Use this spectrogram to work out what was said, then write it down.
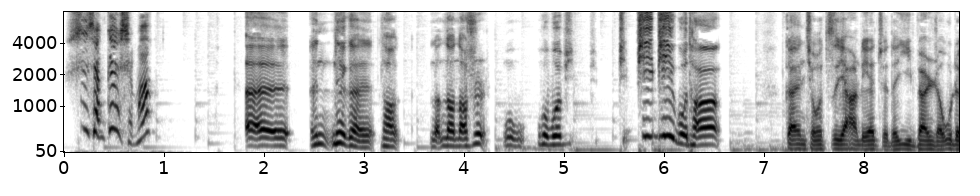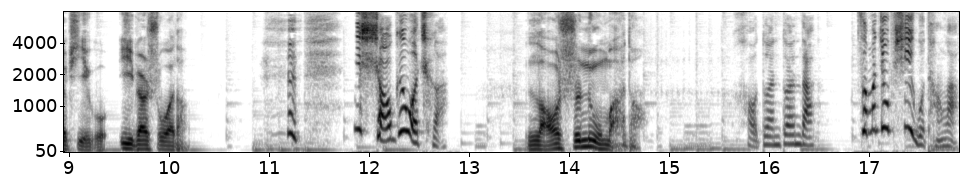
是想干什么？”呃，那个老老老老师，我我我屁屁屁屁股疼。干球龇牙咧嘴的，一边揉着屁股，一边说道：“哼，你少给我扯！”老师怒骂道：“好端端的，怎么就屁股疼了？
